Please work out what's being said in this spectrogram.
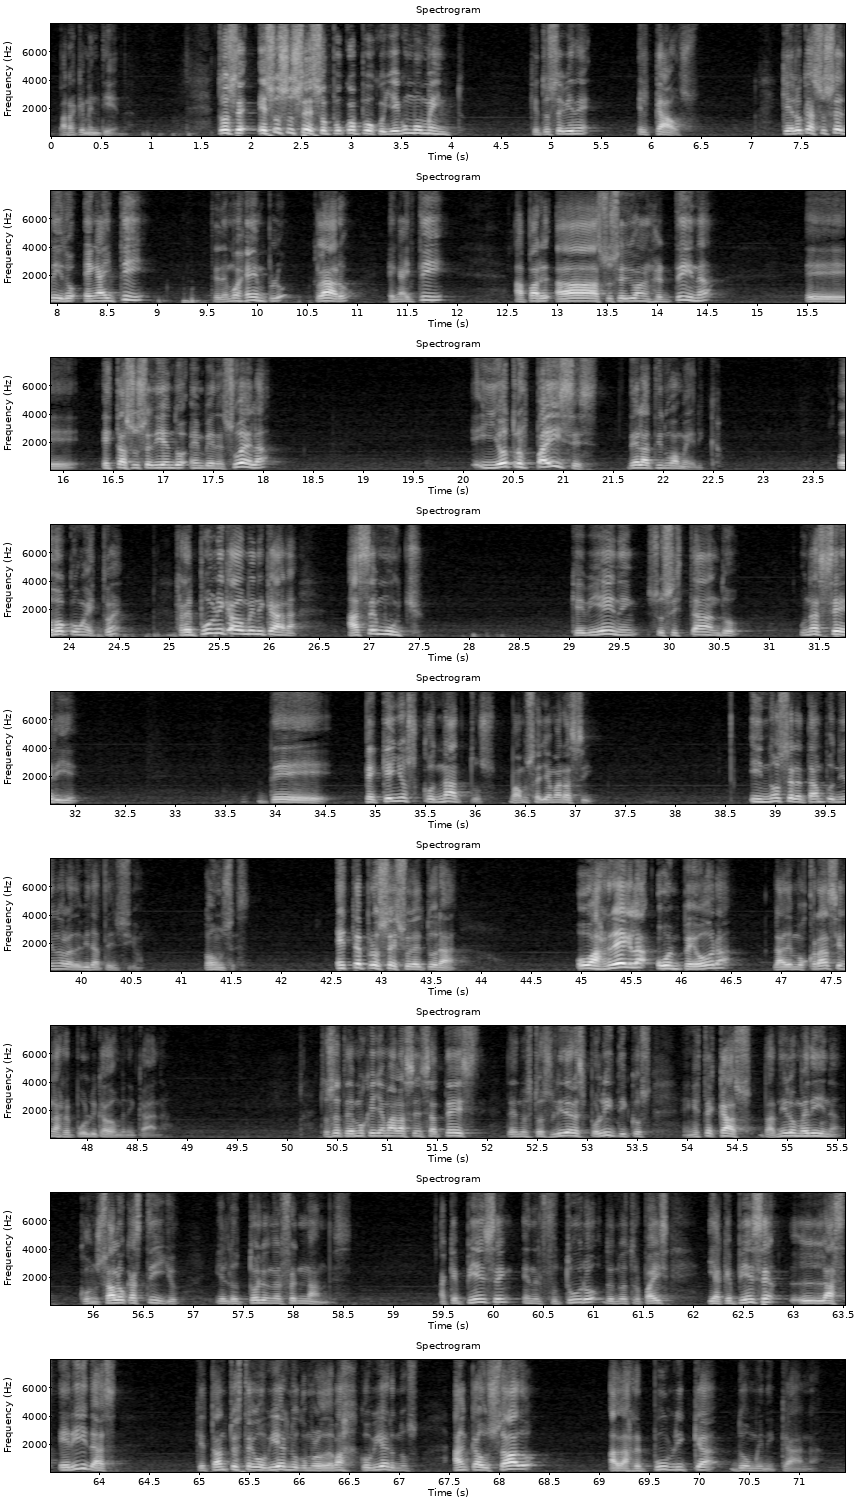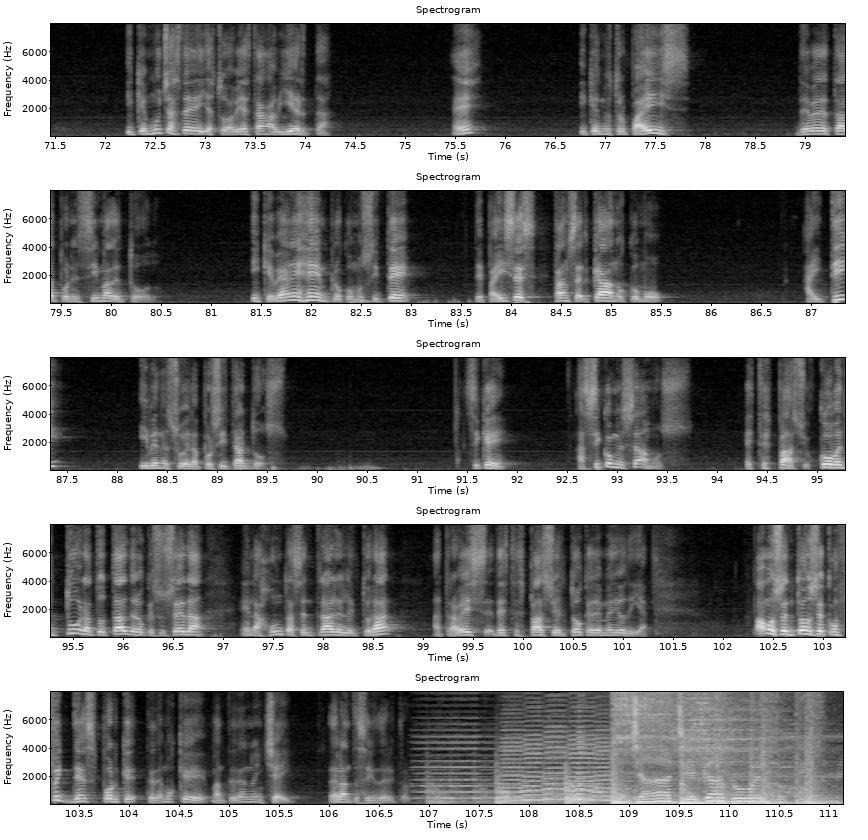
para que me entiendan. Entonces, esos sucesos poco a poco llega un momento que entonces viene el caos. ¿Qué es lo que ha sucedido en Haití? Tenemos ejemplo, claro, en Haití, ha, sucedido en Argentina, eh, está sucediendo en Venezuela y otros países de Latinoamérica. Ojo con esto, ¿eh? República Dominicana hace mucho que vienen suscitando una serie de pequeños conatos, vamos a llamar así, y no se le están poniendo la debida atención. Entonces, este proceso electoral o arregla o empeora la democracia en la República Dominicana. Entonces tenemos que llamar a la sensatez de nuestros líderes políticos, en este caso Danilo Medina, Gonzalo Castillo y el doctor Leonel Fernández, a que piensen en el futuro de nuestro país y a que piensen las heridas que tanto este gobierno como los demás gobiernos han causado a la República Dominicana y que muchas de ellas todavía están abiertas ¿eh? y que nuestro país debe de estar por encima de todo y que vean ejemplos, como cité, de países tan cercanos como Haití y Venezuela, por citar dos. Así que, así comenzamos este espacio, cobertura total de lo que suceda en la Junta Central Electoral a través de este espacio, el toque de mediodía. Vamos entonces con fitness porque tenemos que mantenernos en shape. Adelante, señor director. Ya ha llegado el toque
